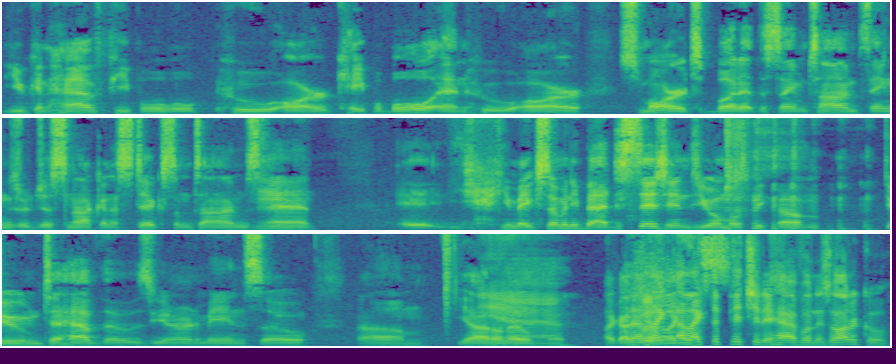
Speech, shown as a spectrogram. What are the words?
you can have people who are capable and who are smart, but at the same time, things are just not going to stick sometimes, Mm. and it, you make so many bad decisions, you almost become doomed to have those. You know what I mean? So, um, yeah, I don't know. Yeah. man. Like But I, feel like, I like the picture they have on this article.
